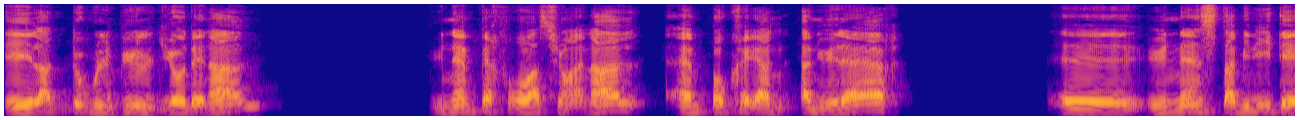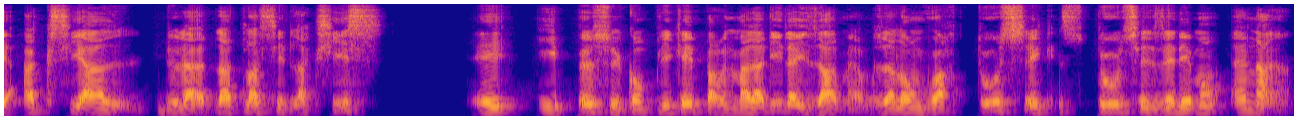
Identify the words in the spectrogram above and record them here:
et la double bulle duodénale, une imperforation anale, un pocréane annulaire, une instabilité axiale de l'atlas et de l'axis, et il peut se compliquer par une maladie d'Alzheimer. Nous allons voir tous ces, éléments un à un.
